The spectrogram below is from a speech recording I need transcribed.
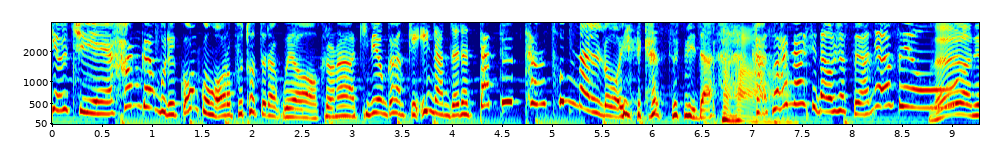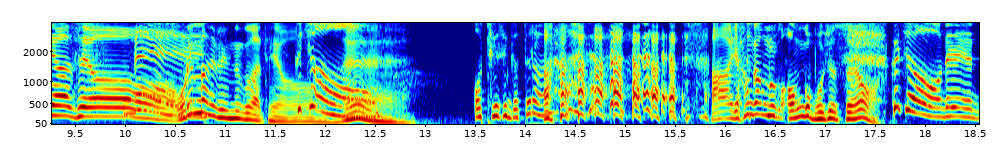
이열치에 한강물이 꽁꽁 얼어붙었더라고요. 그러나 김혜영과 함께 이 남자는 따뜻한 손난로 예, 갔습니다. 가수 한강 씨 나오셨어요. 안녕하세요. 네, 안녕하세요. 네. 오랜만에 뵙는 것 같아요. 그쵸? 네. 어떻게 생겼더라? 아, 이제 한강물 엉거 보셨어요? 그죠? 네.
